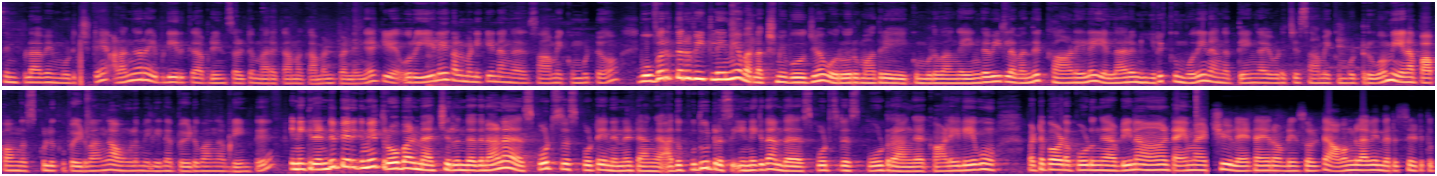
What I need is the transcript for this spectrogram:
சிம்பிளாகவே முடிச்சிட்டேன். அலங்காரம் எப்படி இருக்குது அப்படின்னு சொல்லிட்டு மறக்காமல் கமெண்ட் பண்ணுங்கள் கே ஒரு ஏழேகால் மணிக்கே நாங்கள் சாமி கும்பிட்டோம். ஒவ்வொருத்தர் வீட்லேயுமே வரலட்சுமி பூஜை ஒரு ஒரு மாதிரி கும்பிடுவாங்க. எங்கள் வீட்டில் வந்து காலையில் எல்லாரும் இருக்கும்போதே நாங்கள் தேங்காய் உடைச்சி சாமி கும்பிட்டுருவோம். ஏன்னா பாப்பா அவங்க ஸ்கூலுக்கு போயிடுவாங்க அவங்களும் வெளியில் போயிடுவாங்க அப்படின்ட்டு. இன்றைக்கி ரெண்டு பேருக்குமே த்ரோபால் மேட்ச் இருந்ததுனால ஸ்போர்ட்ஸ் ட்ரெஸ் போட்டே நின்றுட்டாங்க அது புது ட்ரெஸ் இன்றைக்கி தான் அந்த ஸ்போர்ட்ஸ் ட்ரெஸ் போடுறாங்க. காலையிலேயும் பட்டுப்பாவாடை போடுங்க அப்படின்னா டைம் ஆயிடுச்சு லேட் ஆயிரும் அப்படின்னு சொல்லிட்டு அவங்களாவே இந்த ட்ரெஸ் எடுத்து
